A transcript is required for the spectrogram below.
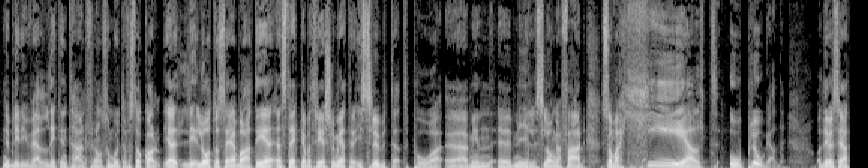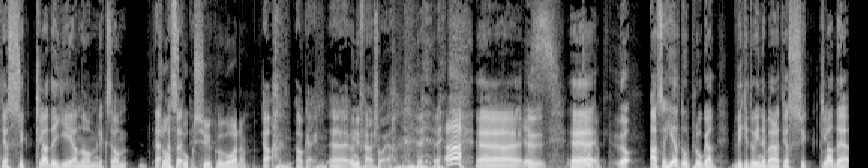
nu blir det ju väldigt internt för de som bor utanför Stockholm. Jag, låt oss säga bara att det är en sträcka på tre kilometer i slutet på eh, min eh, milslånga färd som var helt oplogad. Och det vill säga att jag cyklade genom liksom eh, Från alltså- Skogskyrkogården Ja, okej. Eh, ungefär så ja. Ah! Eh, Yes, eh, ja, alltså helt oplogad, vilket då innebär att jag cyklade,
